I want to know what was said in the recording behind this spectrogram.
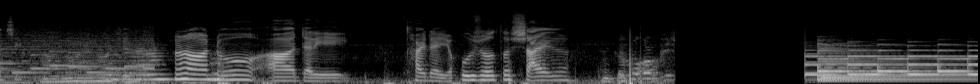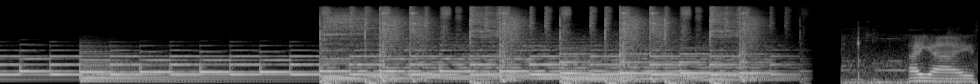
no, I don't. No, no, no. Tu. Hi guys.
